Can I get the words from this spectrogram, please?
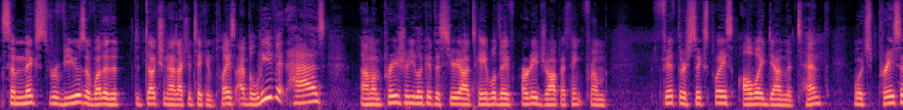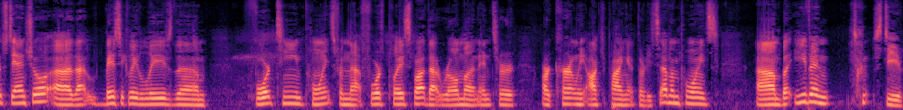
some mixed reviews of whether the deduction has actually taken place. I believe it has. Um, I'm pretty sure you look at the Serie A table, they've already dropped, I think, from fifth or sixth place all the way down to 10th, which pretty substantial. Uh, that basically leaves them 14 points from that fourth place spot that Roma and Inter are currently occupying at 37 points. Um, but even, Steve,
